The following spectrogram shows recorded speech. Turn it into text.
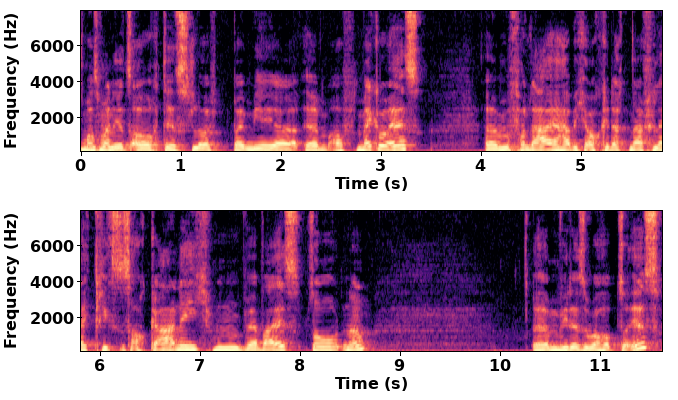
muss man jetzt auch, das läuft bei mir ja ähm, auf macOS. Ähm, von daher habe ich auch gedacht, na, vielleicht kriegst du es auch gar nicht. Hm, wer weiß, so, ne? Ähm, wie das überhaupt so ist.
